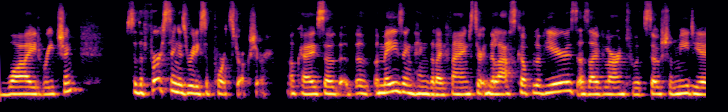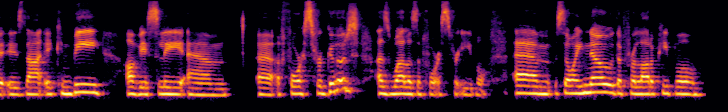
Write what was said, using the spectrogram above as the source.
wide reaching. So the first thing is really support structure. Okay. So the, the, amazing thing that I found certainly the last couple of years, as I've learned with social media, is that it can be obviously um, uh, a force for good as well as a force for evil. Um, so I know that for a lot of people,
